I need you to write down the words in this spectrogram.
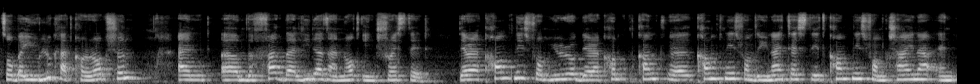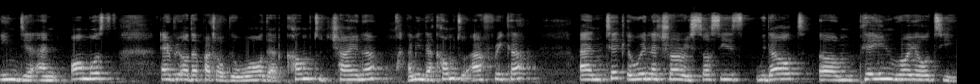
So, but you look at corruption and um, the fact that leaders are not interested there are companies from Europe, there are com- com- uh, companies from the United States, companies from China and India, and almost every other part of the world that come to China, I mean, that come to Africa and take away natural resources without um, paying royalty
